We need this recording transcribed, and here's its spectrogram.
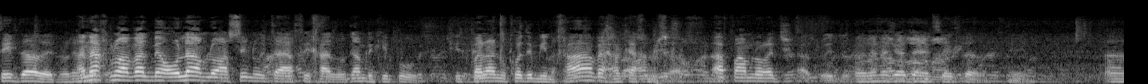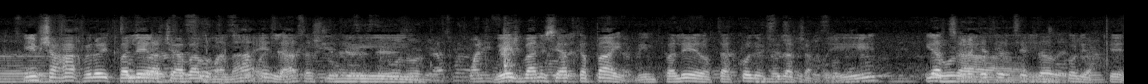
סעיף ד'. אנחנו אבל מעולם לא עשינו את ההפיכה הזאת, גם בכיפור. שהתפללנו קודם מנחה ואחר כך מוסף. אף פעם לא ראיתי שעשו את זה. ד'. אה, אם שכח ולא התפלל עד שעבר זמנה, אין לה תשלומים. ויש בה נשיאת כפיים, ואם התפלל אותה קודם תפילת שחרית, יצא כל יח, כן.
